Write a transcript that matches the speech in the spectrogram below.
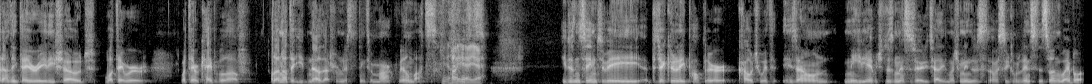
I don't think they really showed what they were what they were capable of. Although not that you'd know that from listening to Marc Wilmots. oh yeah, yeah. He doesn't seem to be a particularly popular coach with his own media, which doesn't necessarily tell you much. I mean, there's obviously a couple of incidents along the way, but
